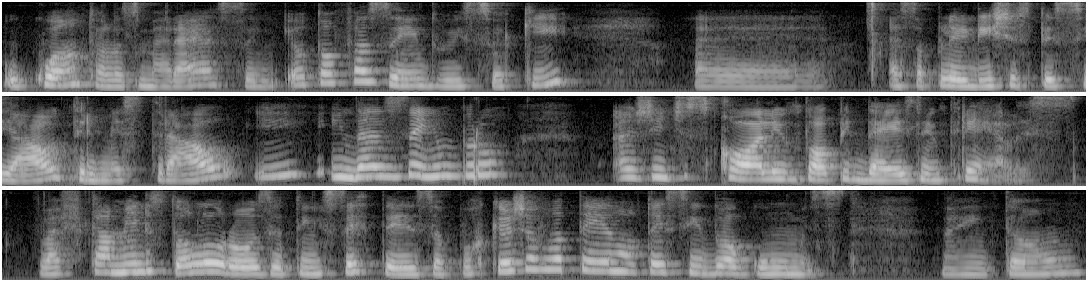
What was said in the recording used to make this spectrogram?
o quanto elas merecem, eu tô fazendo isso aqui, é, essa playlist especial, trimestral, e em dezembro a gente escolhe um top 10 entre elas vai ficar menos doloroso, eu tenho certeza, porque eu já vou ter enaltecido algumas, né? Então,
